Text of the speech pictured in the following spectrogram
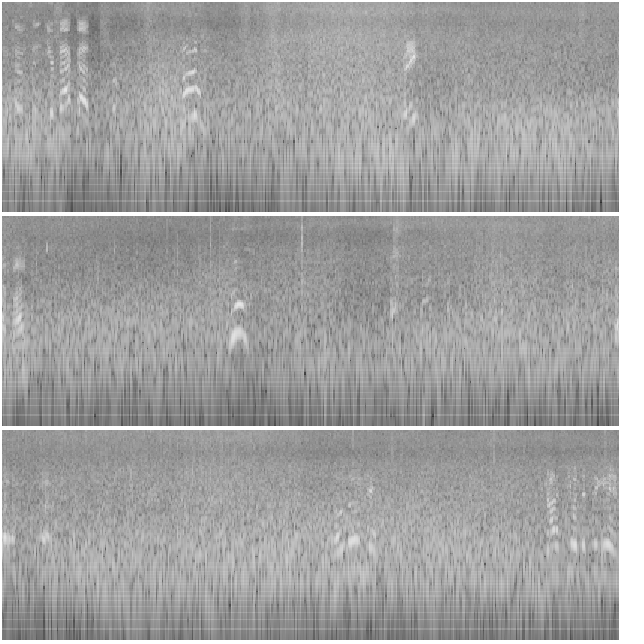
Here comes it, your backup. Ah! Ready? Have fun? Don't lose it. You gotta see what this thing is.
